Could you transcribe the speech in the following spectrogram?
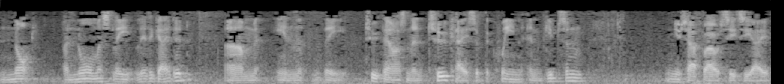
not enormously litigated. Um, in the 2002 case of the Queen and Gibson, New South Wales CCA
